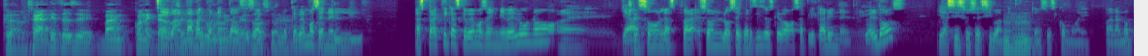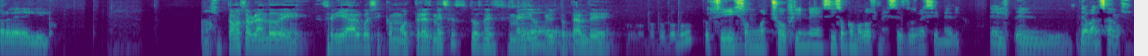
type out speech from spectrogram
Claro, o sea, desde, van conectados. Sí, van, conectados, exacto. Lo que vemos en el. Las prácticas que vemos en nivel 1 eh, ya son, las, son los ejercicios que vamos a aplicar en el nivel 2 y así sucesivamente. Entonces, como para no perder el hilo. Estamos hablando de. Sería algo así como tres meses, dos meses y medio, el total de, pues sí, son ocho fines, sí, son como dos meses, dos meses y medio, el, de avanzados.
